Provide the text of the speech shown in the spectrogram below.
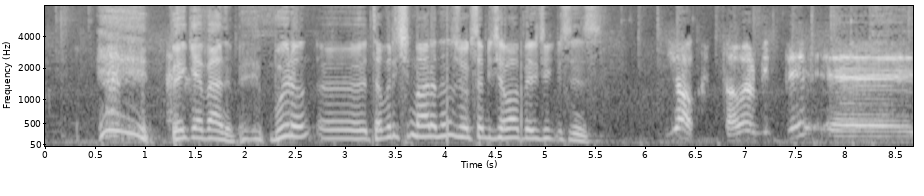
Peki efendim. Buyurun e, tavır için mi aradınız yoksa bir cevap verecek misiniz? Yok tavır bitti. Ee,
